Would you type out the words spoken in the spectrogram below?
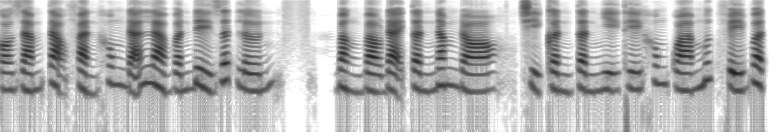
Có dám tạo phản không đã là vấn đề rất lớn. Bằng vào đại tần năm đó, chỉ cần tần nhị thế không quá mức phế vật.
